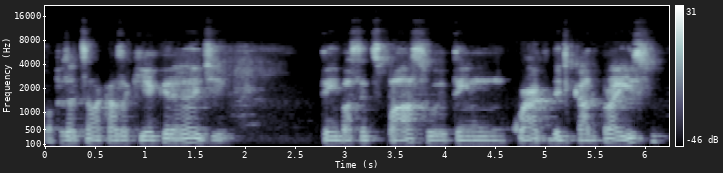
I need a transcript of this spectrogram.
apesar de ser uma casa que é grande, tem bastante espaço, eu tenho um quarto dedicado para isso.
